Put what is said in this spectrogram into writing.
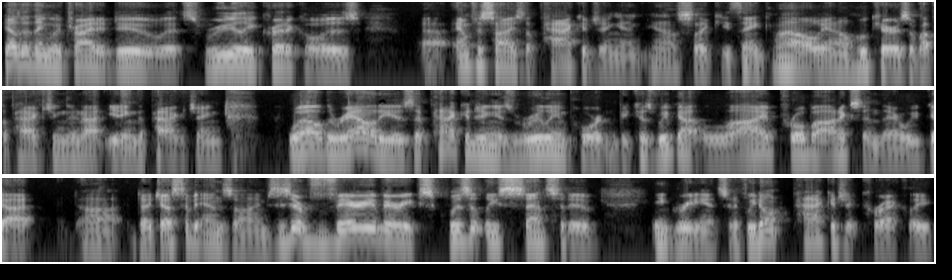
The other thing we try to do that's really critical is uh, emphasize the packaging. And you know, it's like you think, well, you know, who cares about the packaging? They're not eating the packaging. Well, the reality is that packaging is really important because we've got live probiotics in there. We've got uh, digestive enzymes. These are very, very exquisitely sensitive ingredients. And if we don't package it correctly,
